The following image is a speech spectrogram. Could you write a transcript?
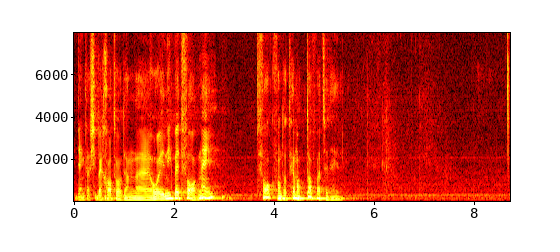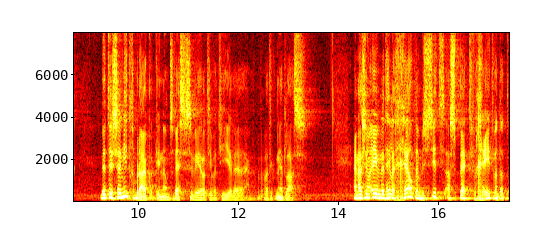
Je denkt als je bij God hoort, dan uh, hoor je niet bij het volk. Nee, het volk vond dat helemaal tof wat ze deden. Dit is uh, niet gebruikelijk in ons westerse wereldje, wat, je hier, uh, wat ik net las. En als je nou even het hele geld- en bezitsaspect vergeet, want dat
